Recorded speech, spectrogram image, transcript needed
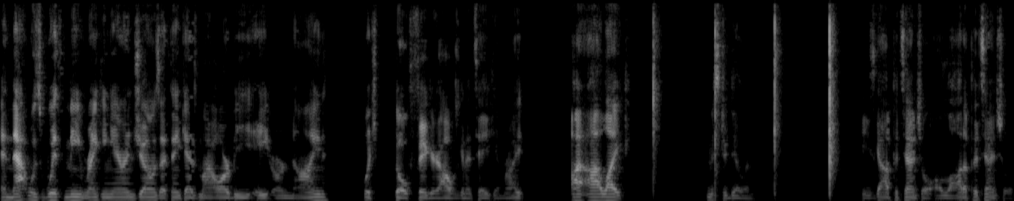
and that was with me ranking Aaron Jones, I think, as my RB8 or 9, which go figure, I was going to take him, right? I, I like Mr. Dillon. He's got potential, a lot of potential.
